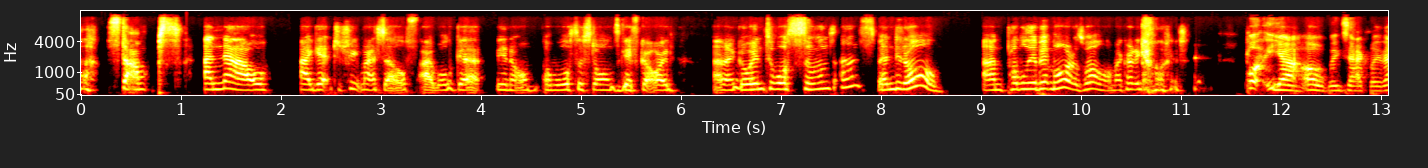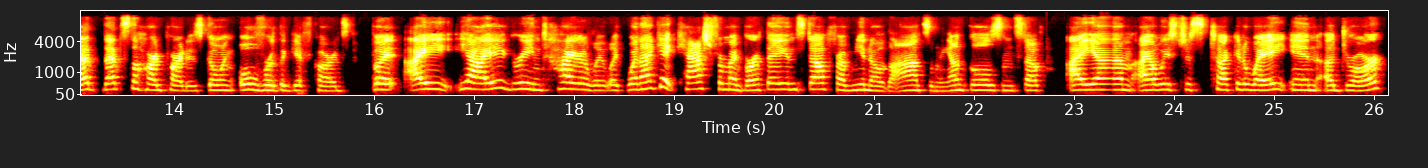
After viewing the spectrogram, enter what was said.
that, stamps. And now I get to treat myself. I will get, you know, a Waterstones gift card and then go into Waterstones and spend it all. And probably a bit more as well on my credit card. Well, yeah, oh, exactly. That that's the hard part is going over the gift cards. But I yeah, I agree entirely. Like when I get cash for my birthday and stuff from, you know, the aunts and the uncles and stuff, I um I always just tuck it away in a drawer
